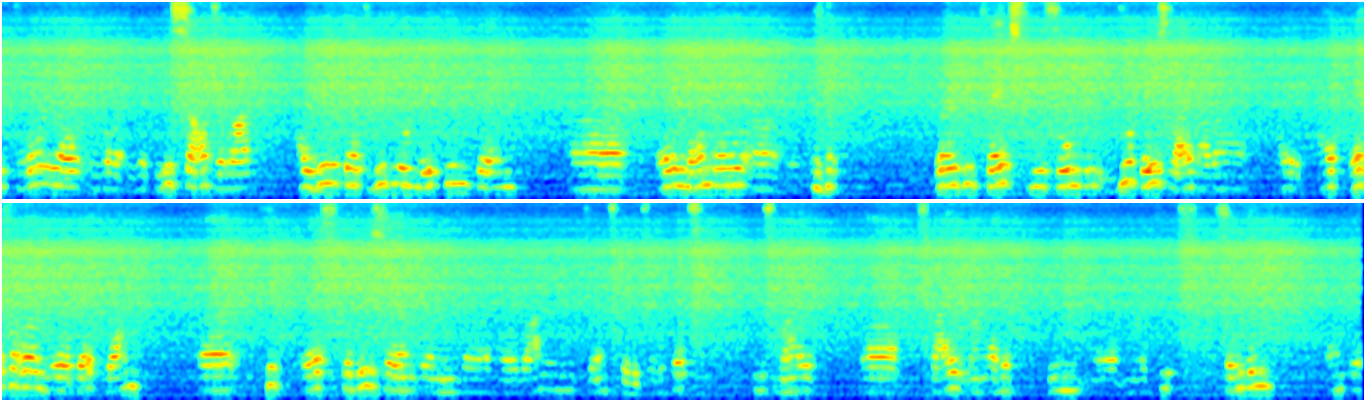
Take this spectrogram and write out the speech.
tutorial over, over these sounds or I will that video making then uh, Monroe uh, very big thanks you show me your bass line but I, I prefer more that one uh, kick ass bass and, and uh, running drum space. So that's is my uh, style when I have been uh, my kids singing on the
